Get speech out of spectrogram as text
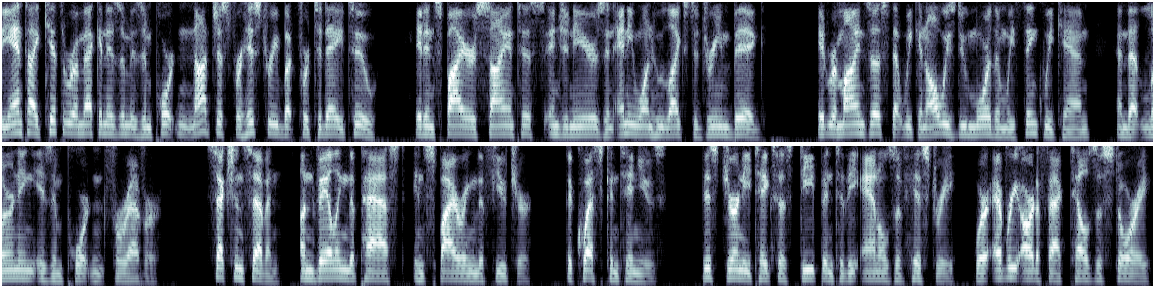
The Antikythera mechanism is important not just for history but for today too. It inspires scientists, engineers, and anyone who likes to dream big. It reminds us that we can always do more than we think we can, and that learning is important forever. Section 7. Unveiling the Past, Inspiring the Future. The quest continues. This journey takes us deep into the annals of history, where every artifact tells a story,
